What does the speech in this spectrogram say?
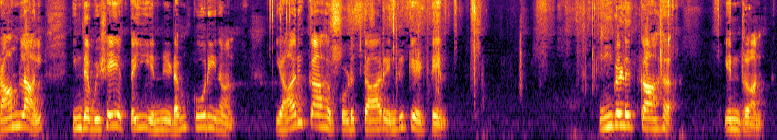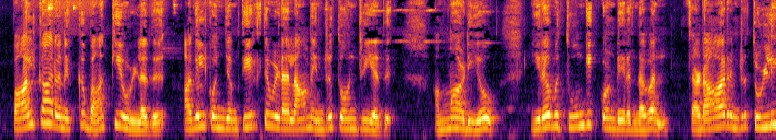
ராம்லால் இந்த விஷயத்தை என்னிடம் கூறினான். யாருக்காக கொடுத்தார் என்று கேட்டேன். உங்களுக்காக என்றான். பால்காரனுக்கு பாக்கி உள்ளது அதில் கொஞ்சம் தீர்த்து விடலாம் என்று தோன்றியது. அம்மாடியோ இரவு தூங்கிக் கொண்டிருந்தவன் சடார் என்று துள்ளி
